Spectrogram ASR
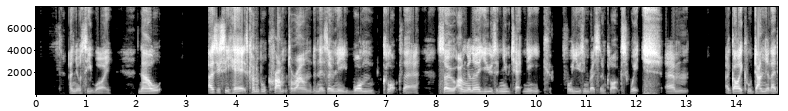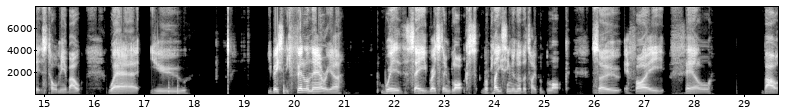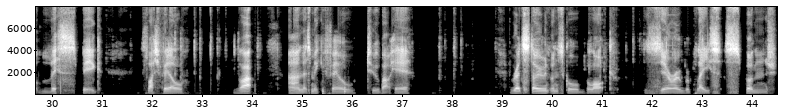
And you'll see why. Now, as you see here, it's kind of all cramped around and there's only one clock there. So I'm going to use a new technique for using redstone clocks, which um, a guy called Daniel Edits told me about, where you you basically fill an area with, say, redstone blocks, replacing another type of block. So if I fill about this big, slash fill that, and let's make it fill to about here, redstone underscore block zero replace sponge.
